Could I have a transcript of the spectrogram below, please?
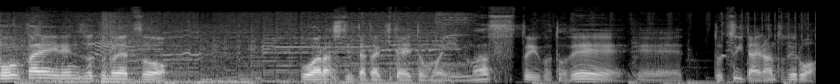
5回連続のやつを終わらせていただきたいと思います。ということでえーっと次大乱闘出るわ。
